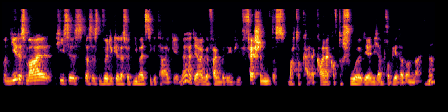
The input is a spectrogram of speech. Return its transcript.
Und jedes Mal hieß es, das ist ein Vertical, das wird niemals digital gehen. Ne? Hat ja angefangen mit irgendwie Fashion. Das macht doch keiner. Keiner kauft doch Schuhe, der nicht anprobiert hat online. Ne?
